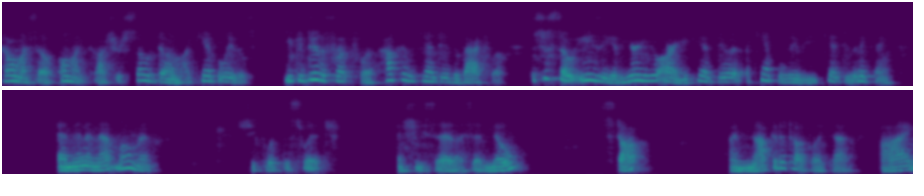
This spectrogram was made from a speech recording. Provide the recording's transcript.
telling myself, oh my gosh, you're so dumb. I can't believe this. You could do the front flip. How come you can't do the back flip? It's just so easy. And here you are. You can't do it. I can't believe it. You can't do anything. And then in that moment, she flipped the switch and she said, I said, no, stop. I'm not going to talk like that. I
